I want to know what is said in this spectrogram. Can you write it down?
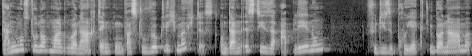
Dann musst du noch mal drüber nachdenken, was du wirklich möchtest. Und dann ist diese Ablehnung für diese Projektübernahme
